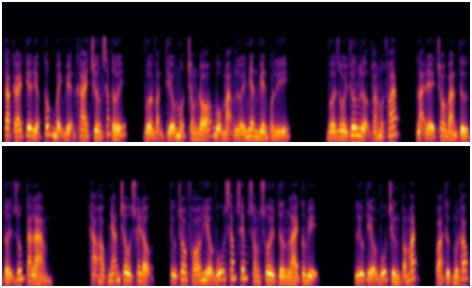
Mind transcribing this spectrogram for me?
ta cái kia điệp cốc bệnh viện khai trương sắp tới, vừa vặn thiếu một trong đó bộ mạng lưới nhân viên quản lý. Vừa rồi thương lượng thoáng một phát, lại để cho bản tử tới giúp ta làm. Hạo học nhãn châu xoay động, tự cho phó hiểu vũ sắp xếp xong xuôi tương lai cương vị. Lưu tiểu vũ chừng to mắt, quả thực muốn khóc.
